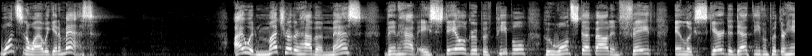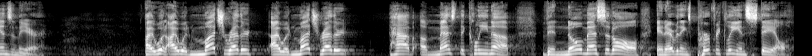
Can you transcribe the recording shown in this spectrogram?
once in a while we get a mess I would much rather have a mess than have a stale group of people who won't step out in faith and look scared to death to even put their hands in the air. I would. I would much rather, I would much rather have a mess to clean up than no mess at all and everything's perfectly and stale.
